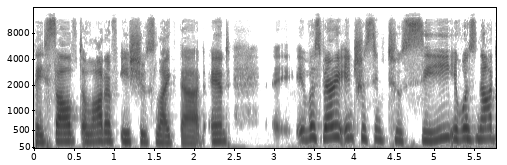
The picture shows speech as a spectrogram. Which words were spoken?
They solved a lot of issues like that and it was very interesting to see. It was not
